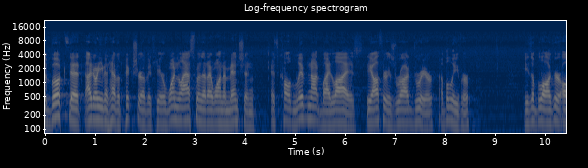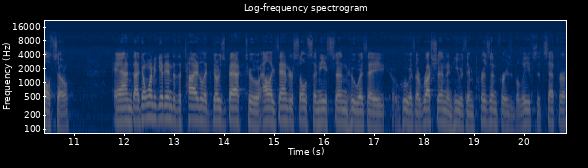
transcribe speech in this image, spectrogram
a book that I don't even have a picture of it here. One last one that I want to mention. It's called Live Not by Lies. The author is Rod Dreher, a believer. He's a blogger also. And I don't want to get into the title. It goes back to Alexander Solzhenitsyn, who was a, who was a Russian and he was imprisoned for his beliefs, etc.,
